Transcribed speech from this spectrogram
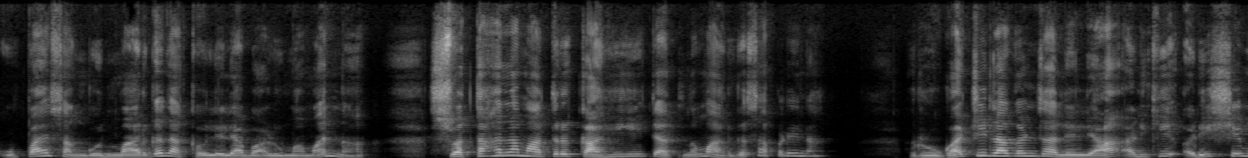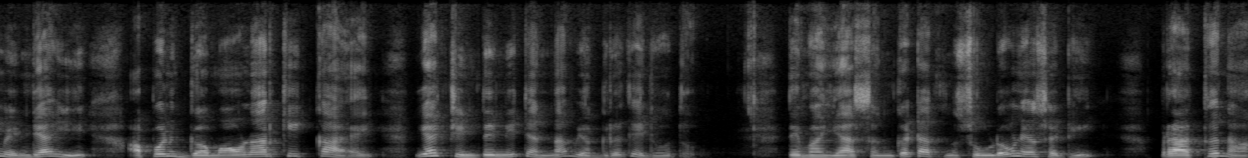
उपाय सांगून मार्ग दाखवलेल्या बाळूमामांना स्वतःला मात्र काहीही त्यातनं मार्ग सापडेना. रोगाची लागण झालेल्या आणखी अडीचशे मेंढ्याही आपण गमावणार की काय या चिंतेने त्यांना व्यग्र केलं होतं. तेव्हा या संकटातनं सोडवण्यासाठी प्रार्थना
